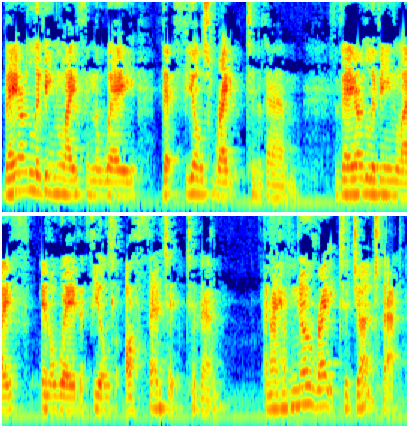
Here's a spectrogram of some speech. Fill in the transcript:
They are living life in the way that feels right to them. They are living life in a way that feels authentic to them. And I have no right to judge that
